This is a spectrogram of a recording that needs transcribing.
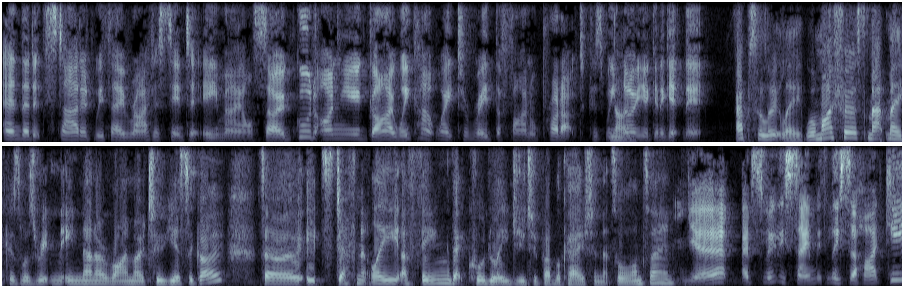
and that it started with a writer centre email. So good on you, Guy. We can't wait to read the final product because we No. know you're going to get there. Absolutely. Well, my first map makers was written in NaNoWriMo two years ago, so it's definitely a thing that could lead you to publication. That's all I'm saying. Yeah, absolutely. Same with Lisa Heidke.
